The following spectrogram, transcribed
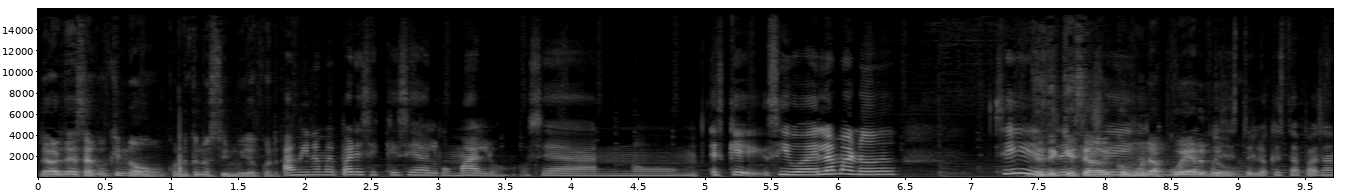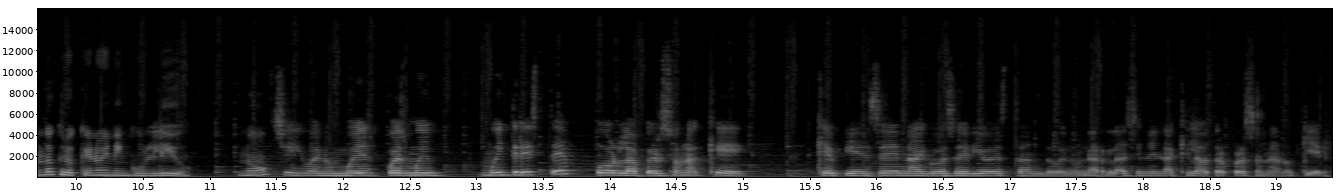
La verdad es algo que no, con lo que no estoy muy de acuerdo. A mí no me parece que sea algo malo, o sea, no... Es que si va de la mano... Sí, desde, que, sea como un acuerdo. pues esto es lo que está pasando, creo que no hay ningún lío, ¿no? Sí, bueno, muy, pues muy, muy triste por la persona que que piense en algo serio estando en una relación en la que la otra persona no quiere.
